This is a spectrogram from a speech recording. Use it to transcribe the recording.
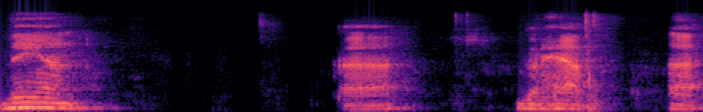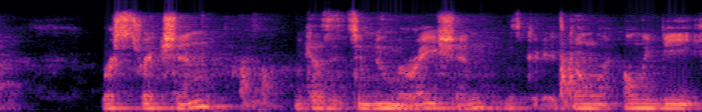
then uh, I'm gonna have a restriction because it's enumeration. It's, it's going to only be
